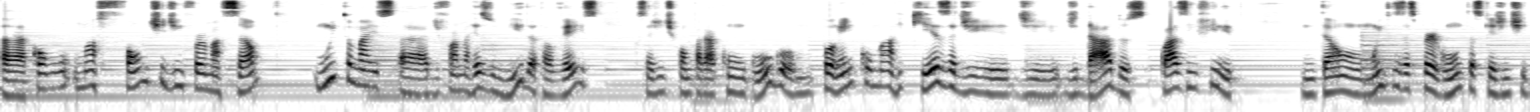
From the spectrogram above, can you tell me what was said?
uh, como uma fonte de informação muito mais ah, de forma resumida, talvez, se a gente comparar com o Google, porém com uma riqueza de, de, de dados quase infinita. Então, muitas das perguntas que a gente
